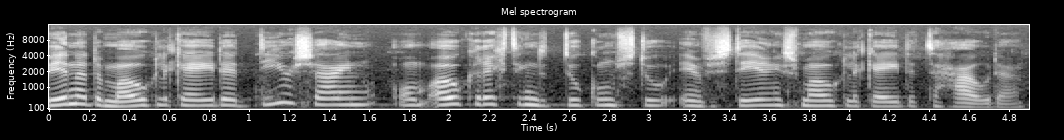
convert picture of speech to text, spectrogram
Binnen de mogelijkheden die er zijn om ook richting de toekomst toe investeringsmogelijkheden te houden.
